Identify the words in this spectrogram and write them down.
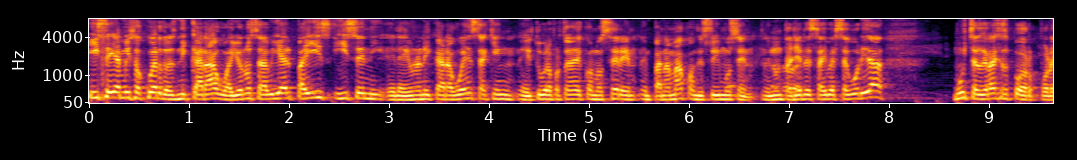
Hice ya mis acuerdos, es Nicaragua. Yo no sabía el país, hice eh, una nicaragüense a quien eh, tuve la oportunidad de conocer en, Panamá cuando estuvimos en, un taller de ciberseguridad. Muchas gracias por, por,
